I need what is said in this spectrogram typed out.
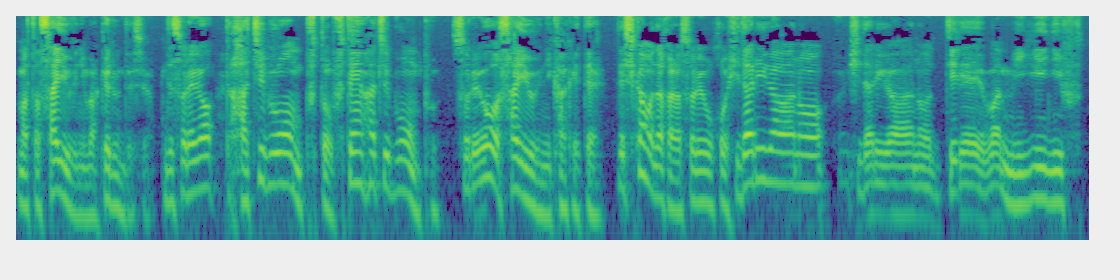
また左右に分けるんですよ。で、それが8分音符と普天8分音符。それを左右にかけて、で、しかもだからそれをこう左側の、左側のディレイは右に振って、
